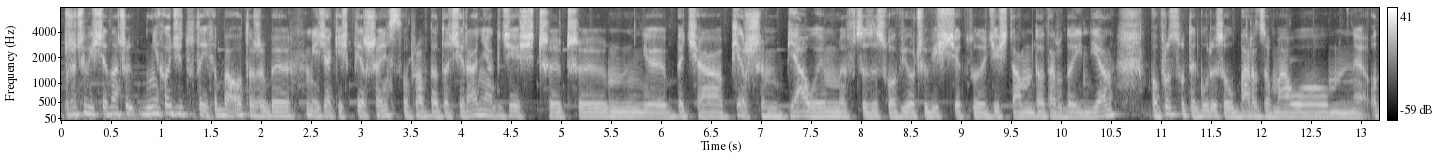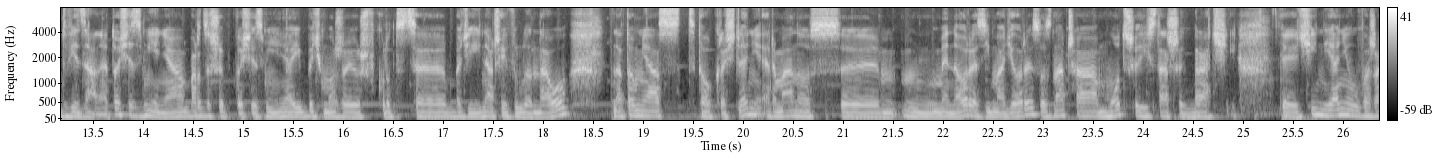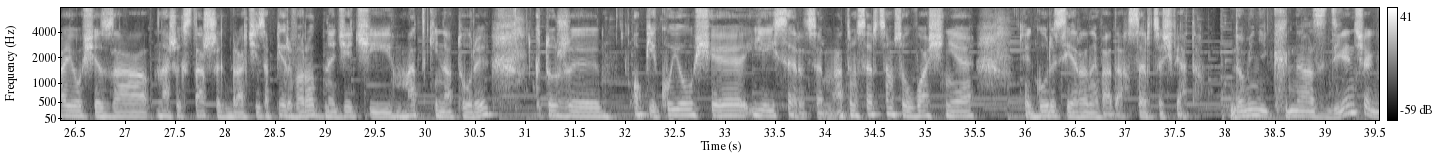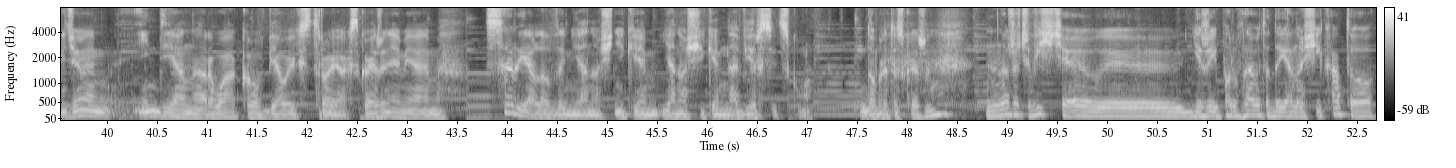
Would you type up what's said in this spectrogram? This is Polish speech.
Rzeczywiście, znaczy nie chodzi tutaj chyba o to, żeby mieć jakieś pierwszeństwo, prawda, docierania gdzieś, czy, czy mm, bycia pierwszym białym, w cudzysłowie oczywiście, który gdzieś tam dotarł do Indian. Po prostu te góry są bardzo mało mm, odwiedzane. To się zmienia, bardzo szybko się zmienia i być może już wkrótce będzie inaczej wyglądało. Natomiast to określenie hermanos mm, menores i mayores oznacza młodszych i starszych braci. Y, ci Indianie uważają się za naszych starszych braci, za pierworodne dzieci matki natury, którzy opiekują się jej sercem, a tym sercem są właśnie góry Sierra Nevada, serce świata. Dominik, na zdjęciach widziałem Indian Arwako w białych strojach. Skojarzenia miałem serialowym Janośnikiem, Janosikiem na Wirsycku. Dobre to skojarzenie? No rzeczywiście, y, jeżeli porównamy to do Janosika, to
